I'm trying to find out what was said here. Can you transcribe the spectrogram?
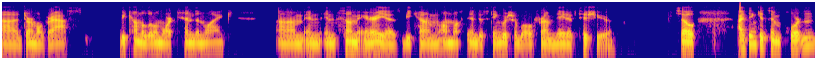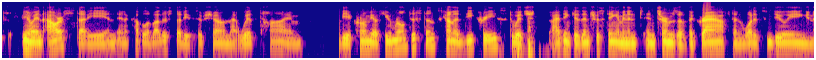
uh, dermal grafts become a little more tendon-like um, and in some areas become almost indistinguishable from native tissue. So I think it's important, you know, in our study and, and a couple of other studies have shown that with time, the acromion-humeral distance kind of decreased, which I think is interesting. I mean, in, in terms of the graft and what it's doing and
